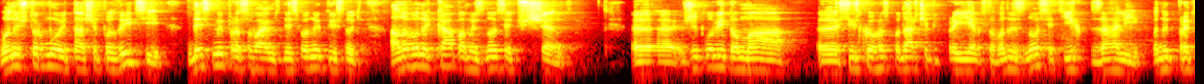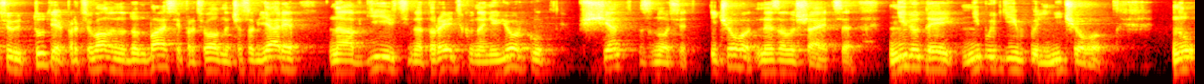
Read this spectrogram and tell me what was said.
Вони штурмують наші позиції, десь ми просуваємось, десь вони тиснуть, але вони капами зносять вщент. Е, е, житлові дома, е, сільськогосподарчі підприємства. Вони зносять їх взагалі. Вони працюють тут, як працювали на Донбасі, працювали на Часов'ярі, на Авдіївці, на Торецьку, на Нью-Йорку. Вщент зносять. Нічого не залишається. Ні людей, ні будівель, нічого. Ну,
